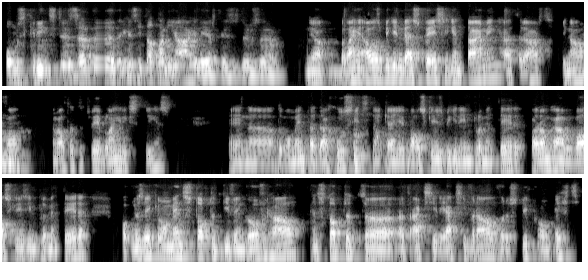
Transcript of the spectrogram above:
om screens te zetten. Je ziet dat dat niet aangeleerd is. Dus, uh... Ja, belangrijk. alles begint bij spacing en timing, uiteraard. In aanval. Mm. Nog altijd de twee belangrijkste dingen. En uh, op het moment dat dat goed zit, dan kan je balscreens beginnen implementeren. Waarom gaan we balscreens implementeren? Op een zeker moment stopt het give-and-go verhaal en stopt het, uh, het actie-reactie verhaal voor een stuk om echt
